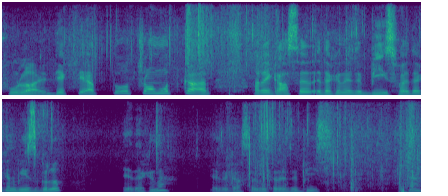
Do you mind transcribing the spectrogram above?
ফুল হয়। দেখতে এত চমৎকার। আর এই গাছের দেখেন এই যে বীজ, হয় দেখেন বীজগুলো? এই দেখেন না এই যে গাছের ভিতরে এই যে বীজ হ্যাঁ?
